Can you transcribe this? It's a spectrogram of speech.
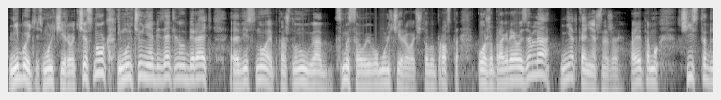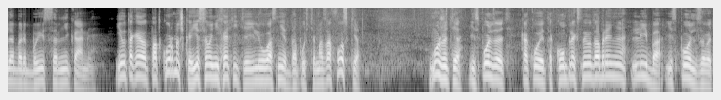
не бойтесь мульчировать чеснок. И мульчу не обязательно убирать э, весной, потому что ну, а смысл его мульчировать, чтобы просто позже прогрела земля? Нет, конечно же. Поэтому чисто для борьбы с сорняками. И вот такая вот подкормочка, если вы не хотите или у вас нет, допустим, азофоски, Можете использовать какое-то комплексное удобрение, либо использовать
